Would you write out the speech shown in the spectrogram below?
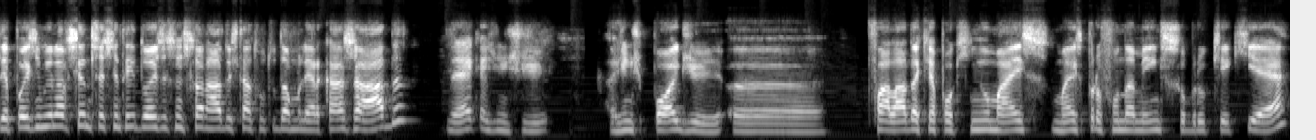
Depois, em 1962, é sancionado o Estatuto da Mulher Casada, né, que a gente a gente pode uh, falar daqui a pouquinho mais, mais profundamente sobre o que, que é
